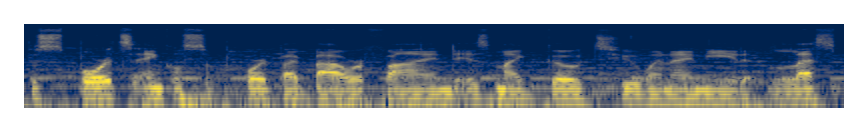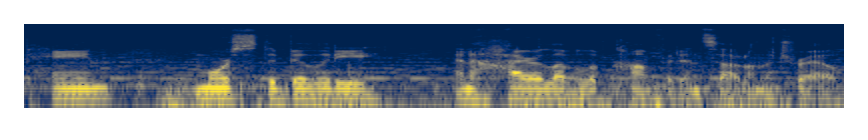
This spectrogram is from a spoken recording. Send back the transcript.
the sports ankle support by Bauerfeind is my go to when I need less pain, more stability, and a higher level of confidence out on the trail.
